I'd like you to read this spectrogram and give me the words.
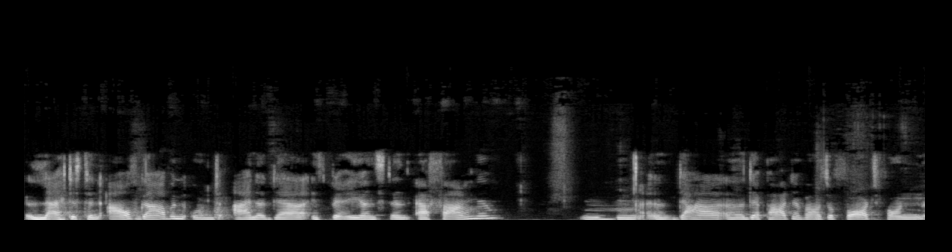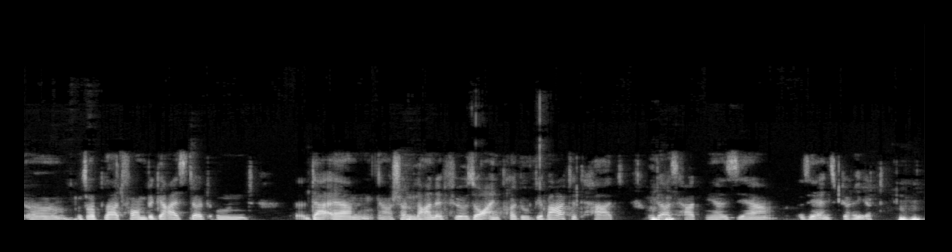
leichtesten Aufgaben und eine der inspirierendsten Erfahrungen. Mhm, äh, da äh, der Partner war sofort von äh, unserer Plattform begeistert und da er schon lange für so ein Produkt gewartet hat. Und mhm. das hat mir sehr, sehr inspiriert. Mhm.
